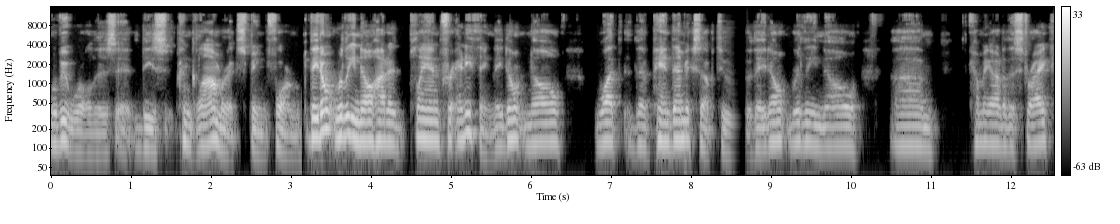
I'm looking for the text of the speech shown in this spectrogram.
movie world is uh, these conglomerates being formed. They don't really know how to plan for anything. They don't know what the pandemic's up to. They don't really know um, coming out of the strike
